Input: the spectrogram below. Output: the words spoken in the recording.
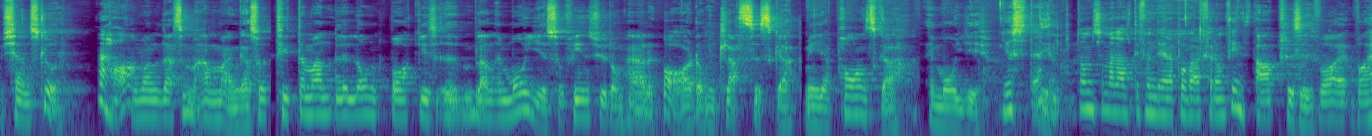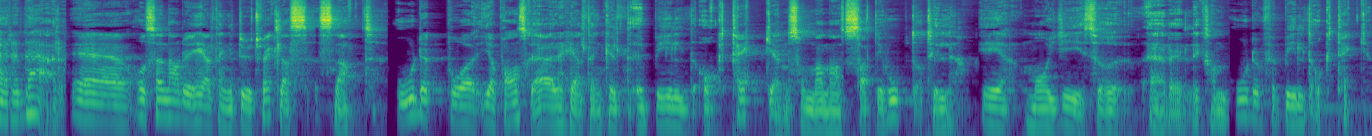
känslor. Om Jaha. man läser manga så tittar man långt bak i, bland emojis så finns ju de här kvar, de klassiska med japanska emoji. Just det. Del. De som man alltid funderar på varför de finns där. Ja, precis. Vad är, vad är det där? Eh, och sen har det helt enkelt utvecklats snabbt. Ordet på japanska är helt enkelt bild och tecken som man har satt ihop då till emoji. Så är det liksom orden för bild och tecken.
